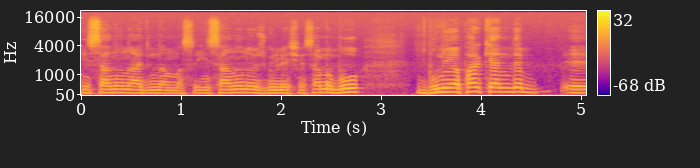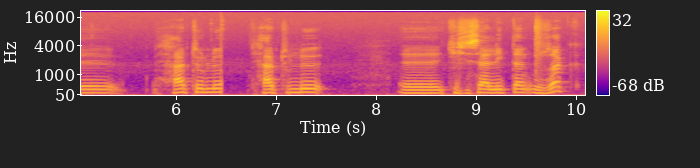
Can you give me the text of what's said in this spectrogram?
insanlığın aydınlanması, insanlığın özgürleşmesi ama bu bunu yaparken de e, her türlü her türlü e, kişisellikten uzak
